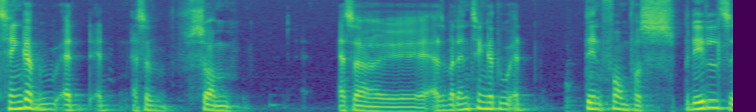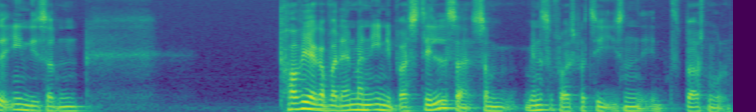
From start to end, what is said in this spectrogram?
tænker du, at, at altså, som, altså, øh, altså, hvordan tænker du, at den form for splittelse egentlig sådan påvirker, hvordan man egentlig bør stille sig som venstrefløjsparti i sådan et spørgsmål?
